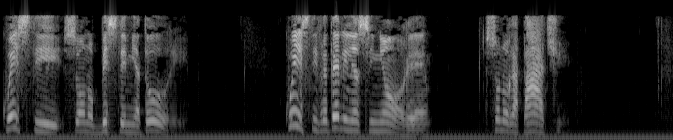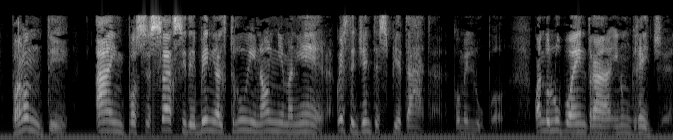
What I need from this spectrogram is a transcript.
questi sono bestemmiatori, questi fratelli nel Signore sono rapaci, pronti a impossessarsi dei beni altrui in ogni maniera. Questa è gente spietata, come il lupo. Quando il lupo entra in un gregge,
